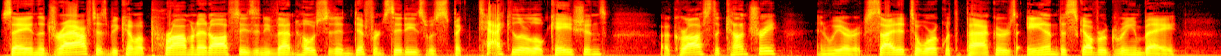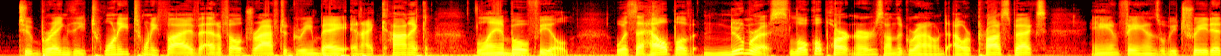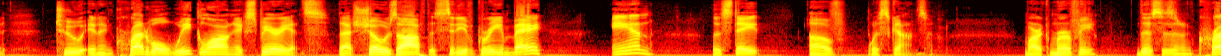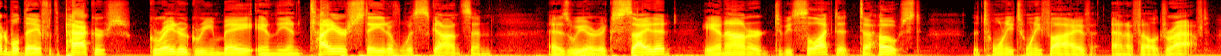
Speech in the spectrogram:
saying the draft has become a prominent off-season event hosted in different cities with spectacular locations across the country, and we are excited to work with the Packers and Discover Green Bay to bring the 2025 NFL Draft to Green Bay, an iconic Lambeau Field. With the help of numerous local partners on the ground, our prospects and fans will be treated to an incredible week long experience that shows off the city of Green Bay and the state of Wisconsin. Mark Murphy, this is an incredible day for the Packers, Greater Green Bay, and the entire state of Wisconsin as we are excited and honored to be selected to host the 2025 NFL Draft.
